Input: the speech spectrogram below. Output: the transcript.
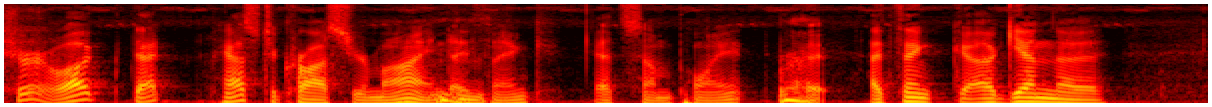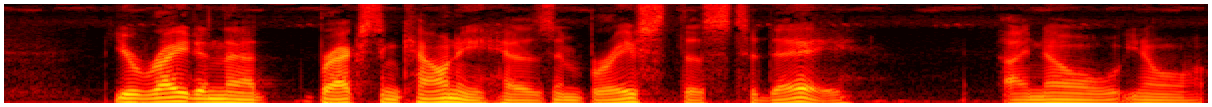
Sure. Well, that has to cross your mind, I mm-hmm. think, at some point. Right. I think again the you're right in that Braxton County has embraced this today. I know, you know,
